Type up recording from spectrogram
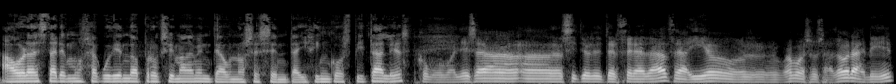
Ahora estaremos acudiendo aproximadamente a unos 65 hospitales. Como vayáis a, sitios de tercera edad, ahí os, vamos, os adoran, ¿eh?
